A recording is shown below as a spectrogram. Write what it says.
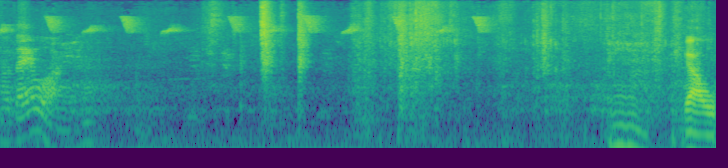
Sao téo rồi gầu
